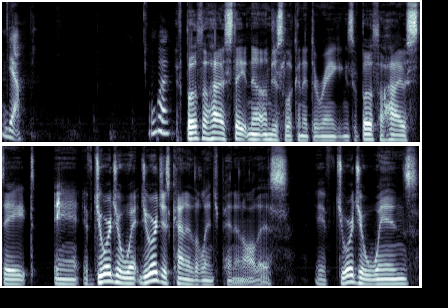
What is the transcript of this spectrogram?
yeah. Okay. if both Ohio State, no, I'm just looking at the rankings. If both Ohio State and if Georgia win, Georgia's kind of the linchpin in all this. If Georgia wins,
